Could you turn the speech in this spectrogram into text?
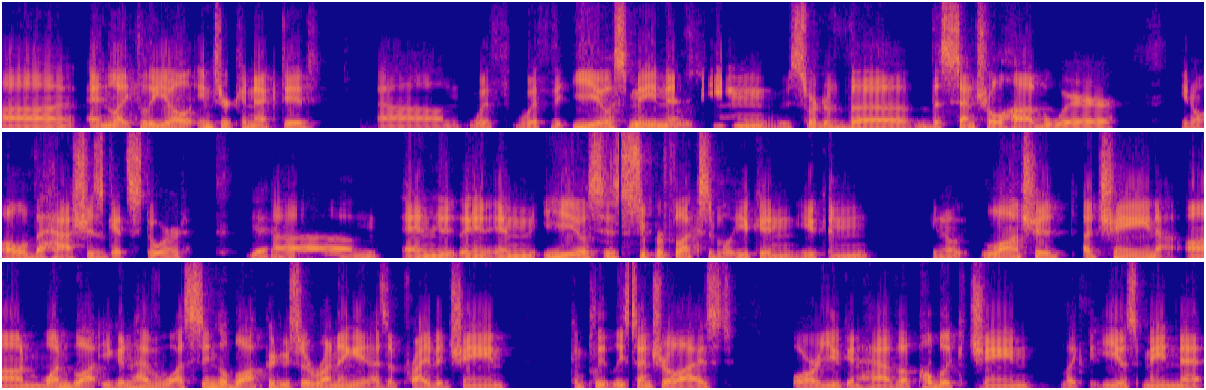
uh, and likely all interconnected um, with with the EOS mainnet being sort of the the central hub where you know all of the hashes get stored. Yeah. Um, and and EOS is super flexible. You can you can you know launch a, a chain on one block. You can have a single block producer running it as a private chain, completely centralized, or you can have a public chain like the EOS mainnet,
